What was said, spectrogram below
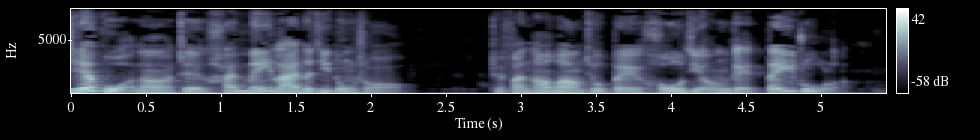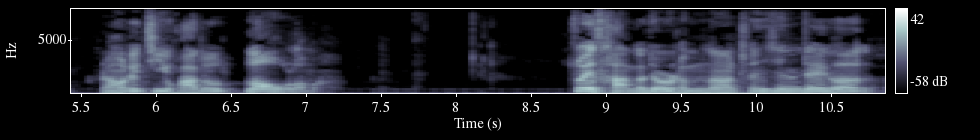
结果呢，这个还没来得及动手，这范陶棒就被侯景给逮住了，然后这计划就漏了嘛。最惨的就是什么呢？陈新这个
